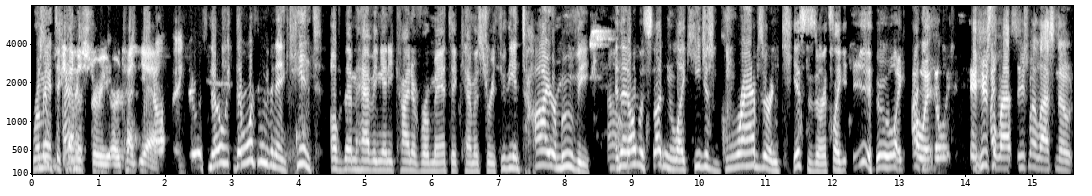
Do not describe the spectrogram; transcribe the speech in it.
romantic chemistry. chemistry or ten, yeah. Nothing. There was no, there wasn't even a hint of them having any kind of romantic chemistry through the entire movie. And then all of a sudden, like he just grabs her and kisses her. It's like, ew, like I, Oh wait, oh, wait. And here's the last. Here's my last note.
